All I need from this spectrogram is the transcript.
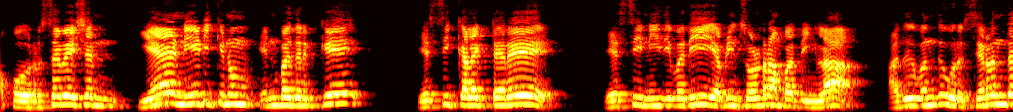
அப்போ ரிசர்வேஷன் ஏன் நீடிக்கணும் என்பதற்கு எஸ்சி கலெக்டரு எஸ்சி நீதிபதி அப்படின்னு சொல்கிறான் பார்த்தீங்களா அது வந்து ஒரு சிறந்த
